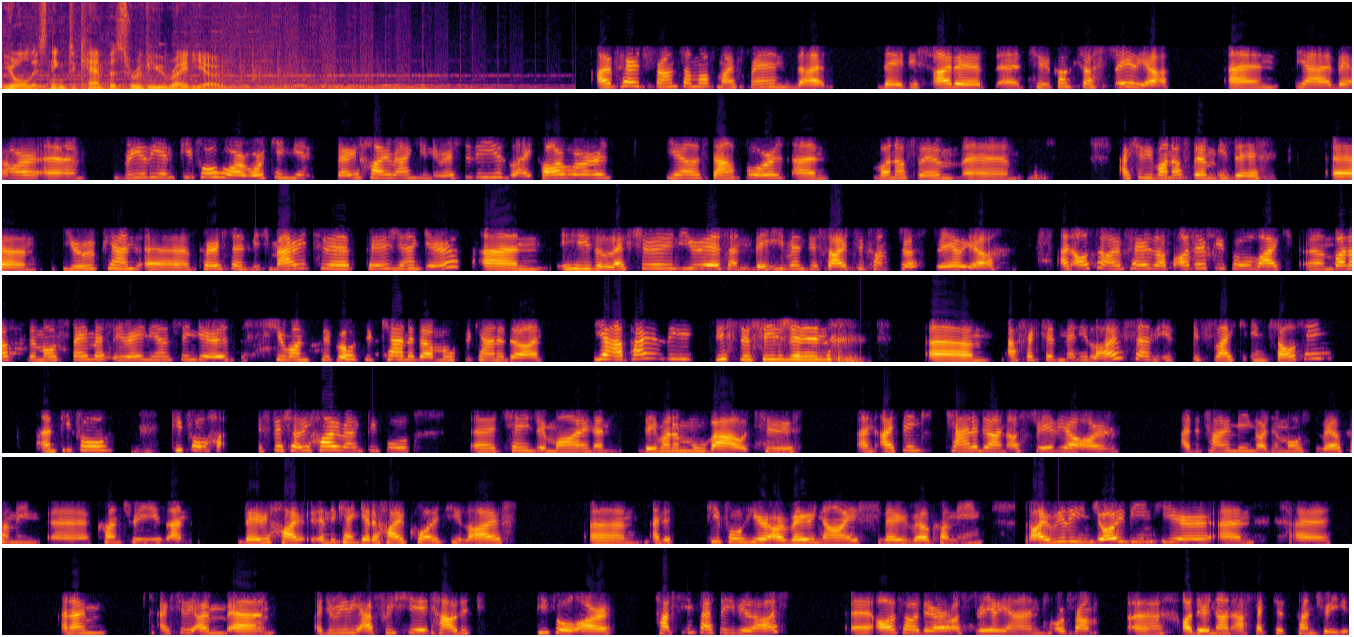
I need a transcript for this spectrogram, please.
You're listening to Campus Review Radio. I've heard from some of my friends that they decided uh, to come to Australia, and yeah, they are um, brilliant people who are working in very high-ranked universities like Harvard, Yale, Stanford, and one of them, um, actually, one of them is a um, European uh, person which married to a Persian girl, and he's a lecturer in US, and they even decide to come to Australia. And also, I've heard of other people like um, one of the most famous Iranian singers. She wants to go to Canada, move to Canada, and yeah, apparently this decision um, affected many lives, and it, it's like insulting. And people, people especially high ranked people uh, change their mind and they want to move out too. And I think Canada and Australia are, at the time being, are the most welcoming uh, countries and very high, and you can get a high quality life. Um, and the people here are very nice, very welcoming. So I really enjoy being here, and uh, and I'm actually I'm um, I really appreciate how the people are have sympathy with us, uh, although they are Australian or from uh, other non-affected countries.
